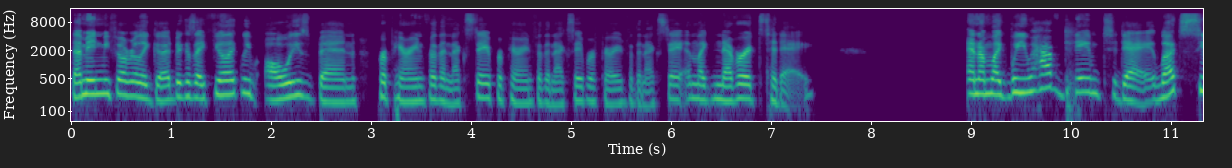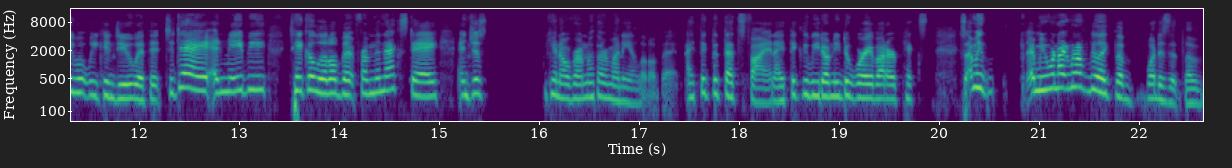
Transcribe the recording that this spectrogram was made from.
that made me feel really good because I feel like we've always been preparing for the next day, preparing for the next day, preparing for the next day, and like never it's today. And I'm like, well, you have Dame today. Let's see what we can do with it today and maybe take a little bit from the next day and just, you know, run with our money a little bit. I think that that's fine. I think that we don't need to worry about our picks. So, I mean, I mean, we're not going to be like the, what is it? The,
